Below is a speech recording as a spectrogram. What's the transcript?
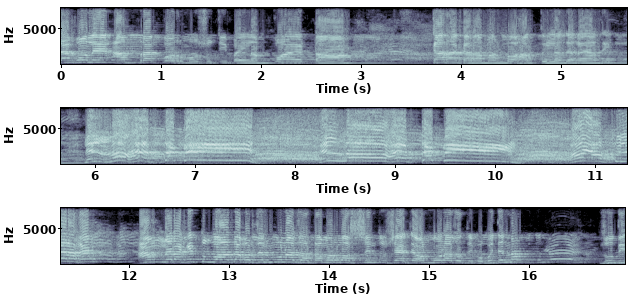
তাহলে আমরা কর্মসূচি পাইলাম কয়টা? কারা কারা মানলো হাত তুলে দেখা দিই লিল্লাহে তাকবীর! লিল্লাহে তাকবীর! এই হাত তুলে রাখেন। আপনারা কিন্তু ওয়াদা করছেন মোনাজাত আমার ওয়াজ কিন্তু শেষ এখন মোনাজাত দিব বুঝলেন না? যদি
